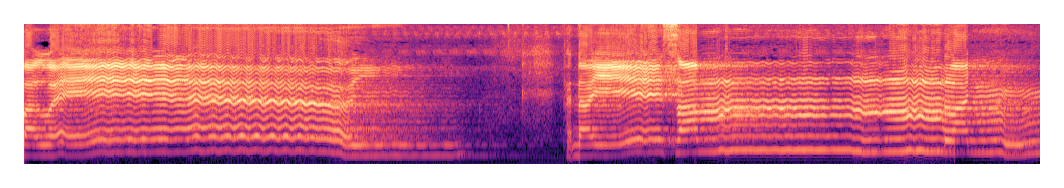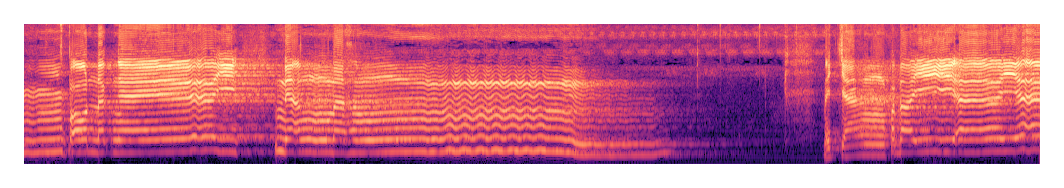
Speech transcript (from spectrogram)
បើអើយប្តីសំ ននឹកងៃអ្នកណាស់ម្ចាំងប្តីអើយអើ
